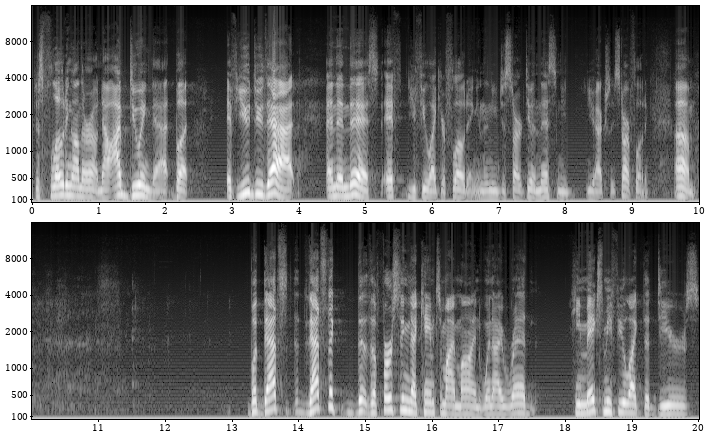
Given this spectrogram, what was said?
just floating on their own. Now, I'm doing that, but if you do that, and then this, if you feel like you're floating, and then you just start doing this, and you, you actually start floating. Um, but that's that's the, the, the first thing that came to my mind when I read, "He makes me feel like the deers.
